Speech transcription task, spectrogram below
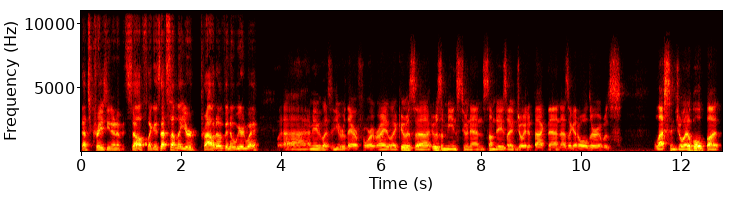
that's crazy in and of itself. Like, is that something that you're proud of in a weird way? Uh, I mean, listen, you were there for it, right? Like, it was, uh, it was a means to an end. Some days I enjoyed it back then. As I got older, it was less enjoyable, but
